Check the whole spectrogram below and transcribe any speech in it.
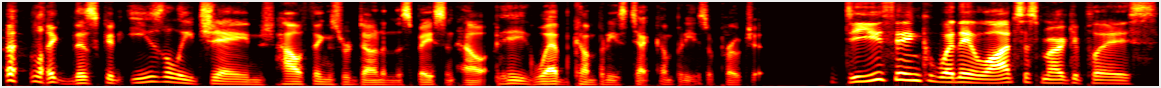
like this could easily change how things are done in the space and how big web companies, tech companies approach it. Do you think when they launch this marketplace,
